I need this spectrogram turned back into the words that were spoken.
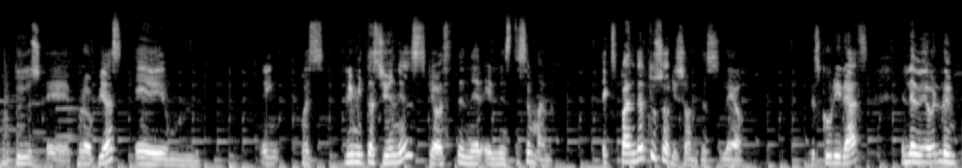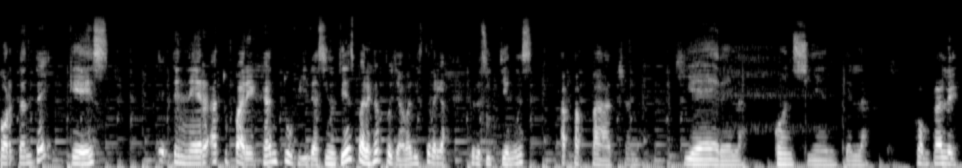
por tus eh, propias em, pues, limitaciones que vas a tener en esta semana. Expande tus horizontes, Leo. Descubrirás de lo importante que es eh, tener a tu pareja en tu vida. Si no tienes pareja, pues ya valiste verga. Pero si tienes, apapáchala, quiérela, consiéntela, cómprale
